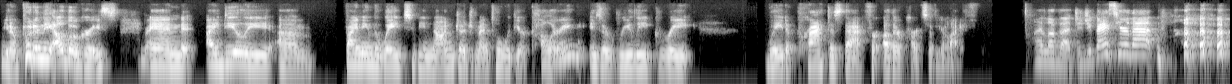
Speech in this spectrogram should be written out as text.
you know, put in the elbow grease. Right. And ideally, um, finding the way to be non-judgmental with your coloring is a really great way to practice that for other parts of your life. I love that. Did you guys hear that?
